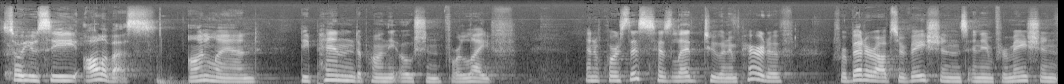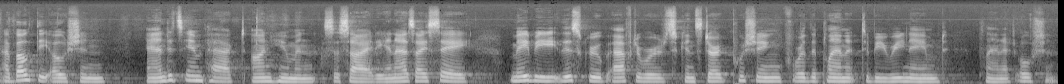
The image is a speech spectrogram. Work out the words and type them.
So you see, all of us on land depend upon the ocean for life. And of course, this has led to an imperative for better observations and information about the ocean and its impact on human society. And as I say, maybe this group afterwards can start pushing for the planet to be renamed Planet Ocean.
